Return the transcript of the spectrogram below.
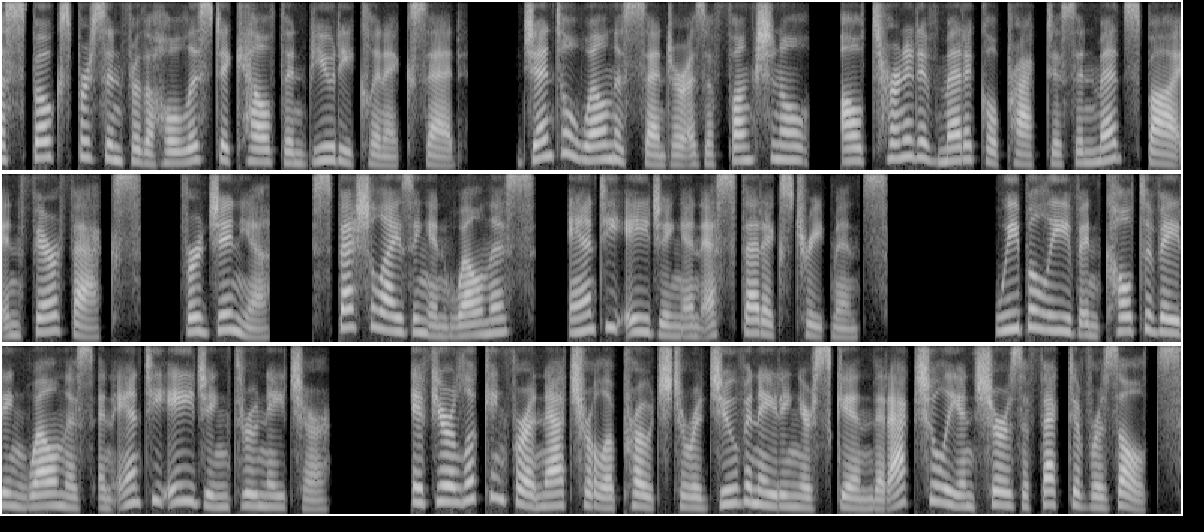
A spokesperson for the Holistic Health and Beauty Clinic said, Gentle Wellness Center is a functional, alternative medical practice and med spa in Fairfax, Virginia, specializing in wellness, anti-aging and aesthetics treatments. We believe in cultivating wellness and anti-aging through nature. If you're looking for a natural approach to rejuvenating your skin that actually ensures effective results,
